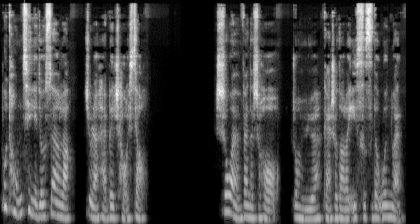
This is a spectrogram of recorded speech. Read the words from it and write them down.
不同情也就算了，居然还被嘲笑。吃晚饭的时候，终于感受到了一丝丝的温暖，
